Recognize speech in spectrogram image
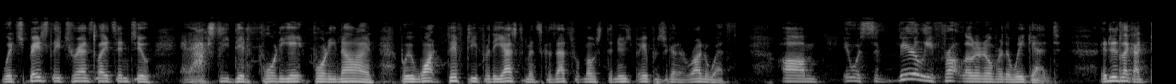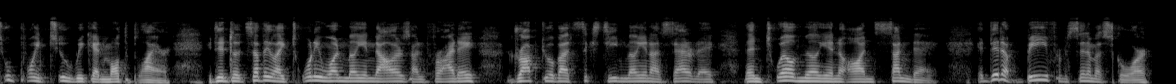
which basically translates into it actually did 48, 49. But we want 50 for the estimates because that's what most of the newspapers are going to run with. Um, it was severely front loaded over the weekend. It did like a 2.2 weekend multiplier. It did something like 21 million dollars on Friday, dropped to about 16 million on Saturday, then 12 million on Sunday. It did a B from Cinema Score,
